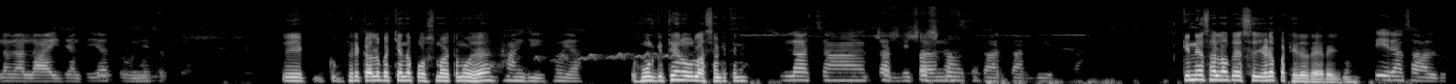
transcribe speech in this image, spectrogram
ਲਗਾ ਲਾਈ ਜਾਂਦੀ ਆ ਤੂੰ ਨੇ ਸੱਤਿਆ ਤੇ ਕ- ਫਿਰ ਕੱਲ ਬੱਚਿਆਂ ਦਾ ਪੋਸਟਮਾਰਟਮ ਹੋਇਆ? ਹਾਂਜੀ ਹੋਇਆ। ਹੁਣ ਕਿੱਥੇ ਨੇ ਉਹ ਲਾਸ਼ਾਂ ਕਿੱਥੇ ਨੇ? ਲਾਸ਼ਾਂ ਕਰ ਦਿੱਤਾ ਉਹਨਾਂ ਸੰਸਕਾਰ ਕਰ ਦਿੱਤਾ। ਕਿੰਨੇ ਸਾਲਾਂ ਤੋਂ ਇਸ ਜਿਹੜਾ ਪੱਠੇ ਤੇ ਰਹਿ ਰਹੇ ਜੀ 13 ਸਾਲ ਦੇ।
